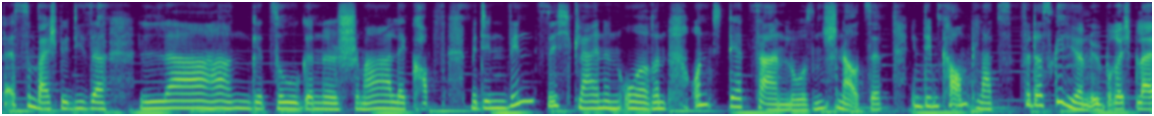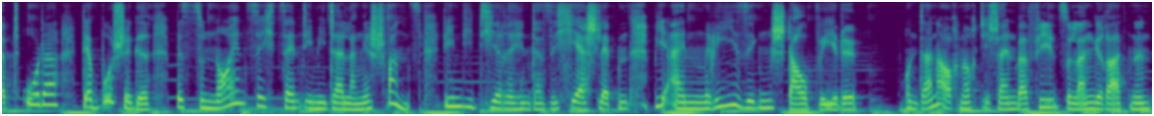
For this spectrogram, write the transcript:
Da ist zum Beispiel dieser langgezogene, schmale Kopf mit den winzig kleinen Ohren und der zahnlosen Schnauze, in dem kaum Platz für das Gehirn übrig bleibt. Oder der buschige, bis zu 90 Zentimeter lange Schwanz, den die Tiere hinter sich herschleppen, wie einen riesigen Staubwedel. Und dann auch noch die scheinbar viel zu lang geratenen,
